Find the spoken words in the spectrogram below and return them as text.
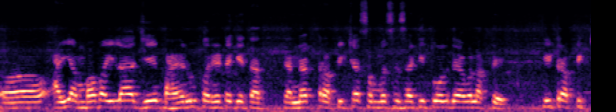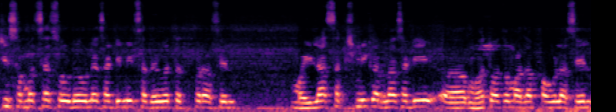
आई अंबाबाईला जे बाहेरून पर्यटक येतात त्यांना ट्रॅफिकच्या समस्येसाठी तोंड द्यावं लागते ती ट्रॅफिकची समस्या सोडवण्यासाठी मी सदैव तत्पर असेल. महिला सक्षमीकरणासाठी महत्त्वाचं माझा पाऊल असेल.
